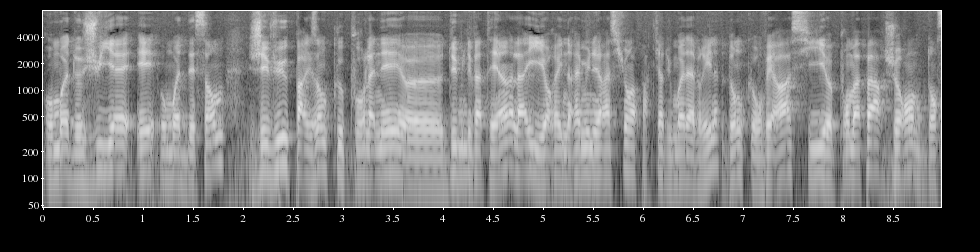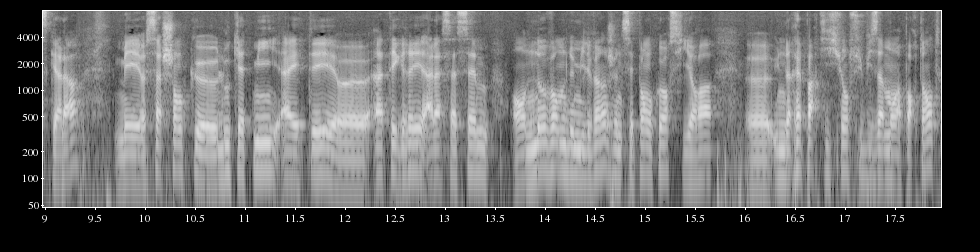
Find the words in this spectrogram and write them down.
au mois de juillet et au mois de décembre. J'ai vu par exemple que pour l'année 2021, euh, là, il y aurait une rémunération à partir du mois d'avril. Donc on verra si, euh, pour ma part, je rentre dans ce cas-là. Mais euh, sachant que Look At Me a été intégré à la SACEM en novembre 2020, je ne sais pas encore s'il y aura une répartition suffisamment importante.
